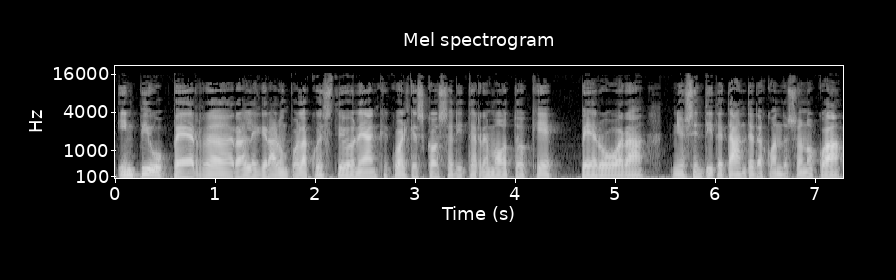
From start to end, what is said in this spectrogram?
In più, per eh, rallegrare un po' la questione, anche qualche scossa di terremoto che per ora, ne ho sentite tante da quando sono qua,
